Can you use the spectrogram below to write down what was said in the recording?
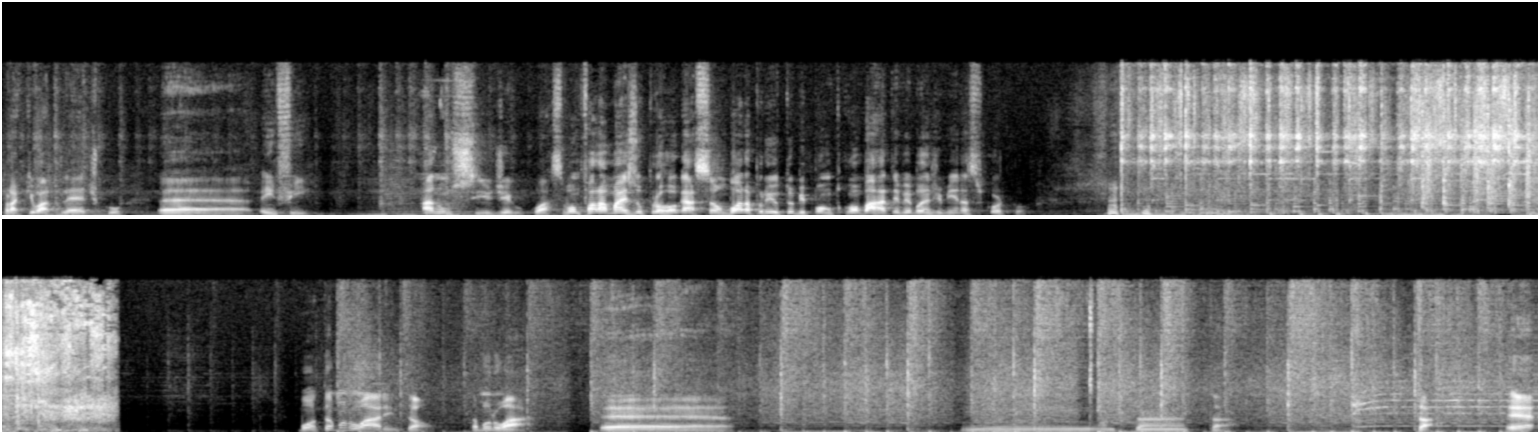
para que o Atlético, é, enfim, anuncie o Diego Costa. Vamos falar mais no prorrogação. Bora para o youtube.com.br TV Band Minas. Cortou. Bom, estamos no ar então. Estamos no ar. É... Hum, tá, tá. Tá. É,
